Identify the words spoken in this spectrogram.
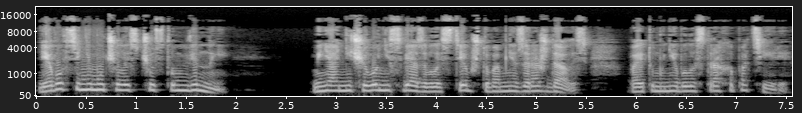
Я вовсе не мучилась чувством вины. Меня ничего не связывало с тем, что во мне зарождалось, поэтому не было страха потери.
